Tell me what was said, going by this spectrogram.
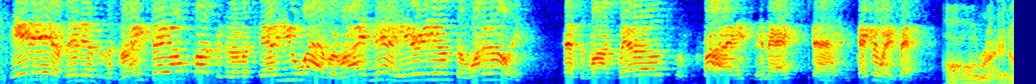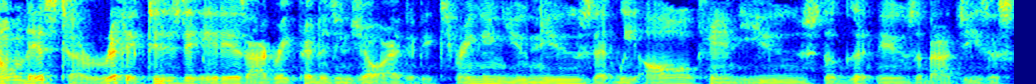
It is. It is a great day on purpose, and I'm going to tell you why. But right now, here he is, the one and only. Pastor Mark Burroughs from Christ in Action. Take it away, Pastor. All right, on this terrific Tuesday, it is our great privilege and joy to be bringing you news that we all can use, the good news about Jesus.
